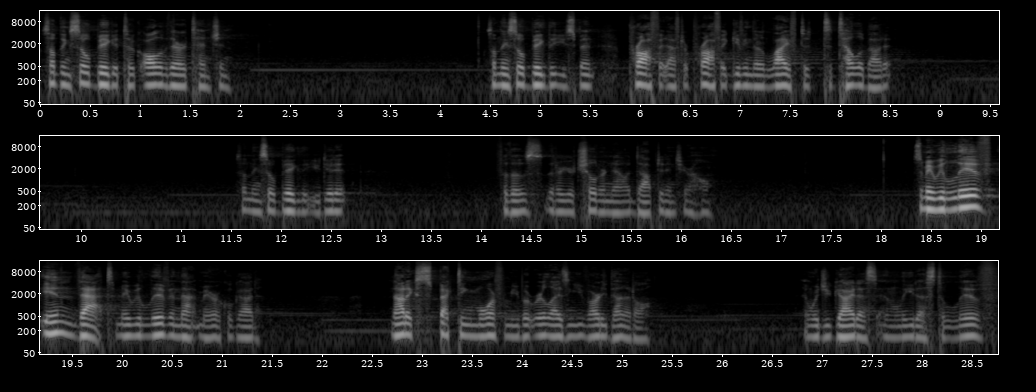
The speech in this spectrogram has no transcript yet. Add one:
Something so big it took all of their attention. Something so big that you spent prophet after prophet giving their life to, to tell about it. Something so big that you did it for those that are your children now adopted into your home. So may we live in that. May we live in that miracle, God. Not expecting more from you, but realizing you've already done it all. And would you guide us and lead us to live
